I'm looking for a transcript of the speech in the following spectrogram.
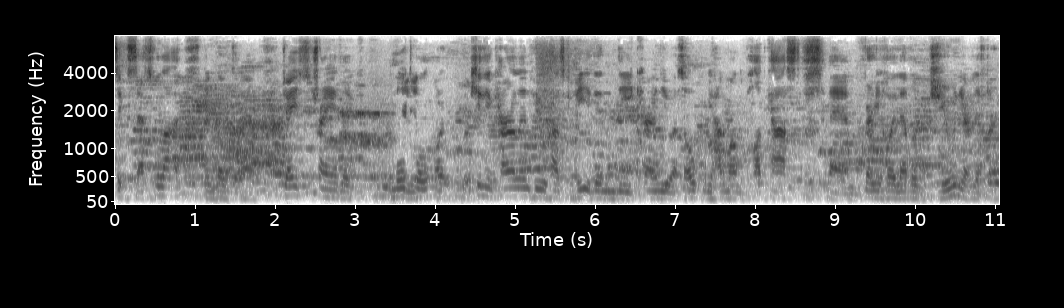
successful at it, then go to them. Jace trained like multiple. Uh, Killian Carolyn, who has competed in the current US Open, we had him on the podcast. Um, very high level junior lifter.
